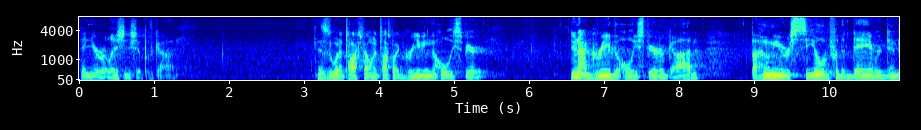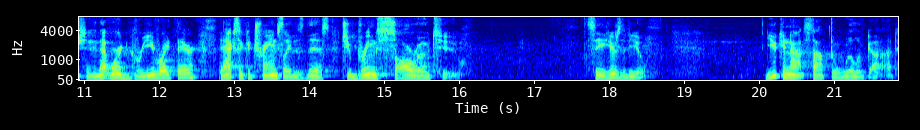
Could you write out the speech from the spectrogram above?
than your relationship with God. This is what it talks about when it talks about grieving the Holy Spirit. Do not grieve the Holy Spirit of God, by whom you are sealed for the day of redemption. And that word grieve right there, it actually could translate as this to bring sorrow to. See, here's the deal you cannot stop the will of God,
